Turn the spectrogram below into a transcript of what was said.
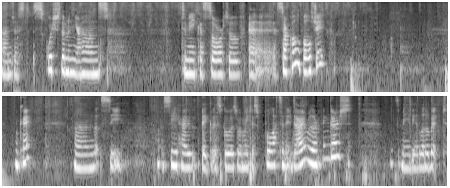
and just squish them in your hands to make a sort of uh, circle, ball shape. Okay, and let's see, let's see how big this goes when we just flatten it down with our fingers. It's maybe a little bit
